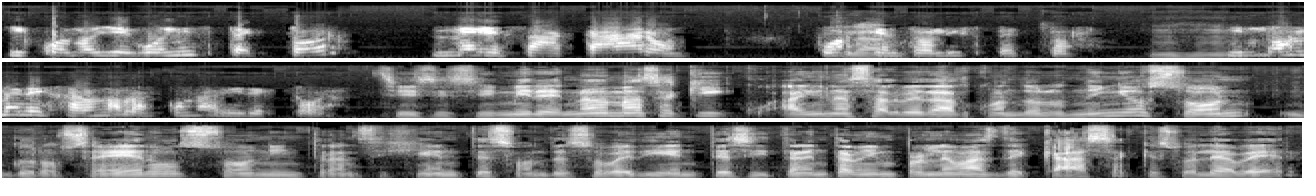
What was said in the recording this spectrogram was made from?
y cuando llegó el inspector me sacaron porque entró el inspector. Y no me dejaron hablar con la directora. Sí, sí, sí. Mire, nada más aquí hay una salvedad. Cuando los niños son groseros, son intransigentes, son desobedientes y traen también problemas de casa que suele haber,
